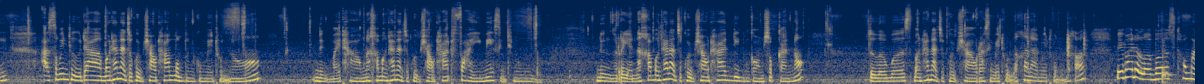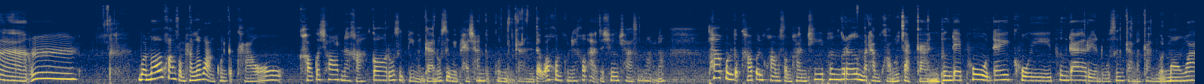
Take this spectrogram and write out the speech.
อัศวินถือดาวบางท่านอาจจะคุยกับชาวธาตุลมตุลกุมเมถุนเนาะหนึ่งไม้เท้านะคะ บางท่านอาจจะคุยกับชาวธาตุไฟเมษสิงห์ธนูหนึ่งเหรียญนะคะ บางท่านอาจจะคุยกับชาวธาตุดินก่อนประสบการณ์เนาะ The Lovers บางท่านอาจจะคุยกับชาวราศีเมถุนและคณาเมถุนนะคะมีไพ่ The Lovers เข้ามาอืมบนมองว่าความสัมพันธ์ระหว่างคุณกับเขาเขาก็ชอบนะคะ ก็รู้สึกดีเหมือนกันรู้สึกมีแพชชั่นกับคุณเหมือนกัน แต่ว่าคนคนนี้เขาอาจจะเชื่องช้าสักหน่อยเนาะถ้าคุณกับเขาเป็นความสัมพันธ์ที่เพิ่งเริ่มมาทำความรู้จักกัน เพิ่งได้พูดได้คุย เพิ่งได้เรียนรู้ซึ่งกันและกันหวนมองว่า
